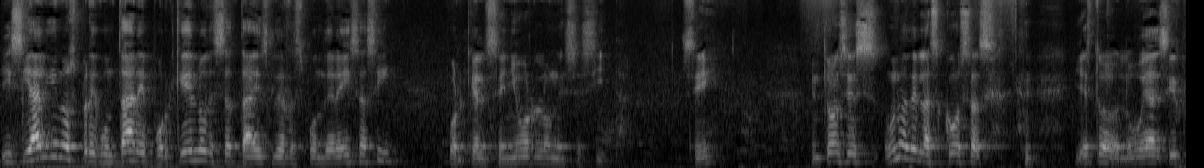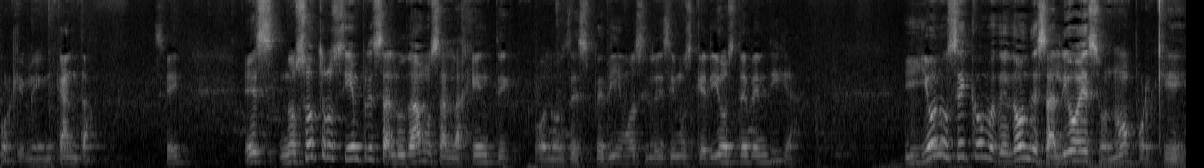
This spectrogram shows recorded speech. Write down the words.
Y si alguien os preguntare por qué lo desatáis, le responderéis así, porque el Señor lo necesita. ¿Sí? Entonces, una de las cosas, y esto lo voy a decir porque me encanta, ¿sí? Es nosotros siempre saludamos a la gente o nos despedimos y le decimos que Dios te bendiga. Y yo no sé cómo, de dónde salió eso, ¿no? Porque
